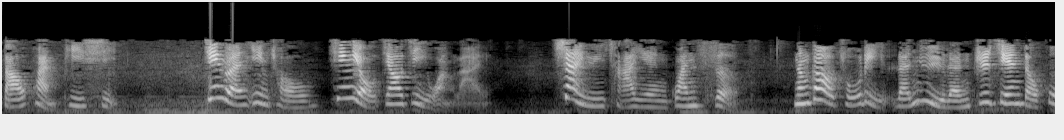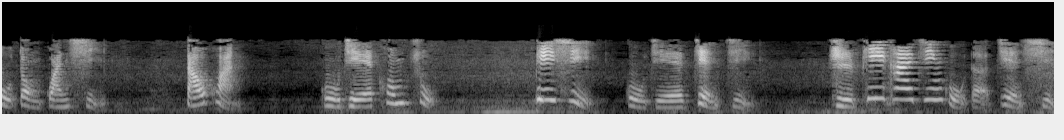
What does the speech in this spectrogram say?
导款批细。经纶应酬，亲友交际往来，善于察言观色，能够处理人与人之间的互动关系。导款，骨节空处，批细，骨节见迹。只劈开筋骨的间隙，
